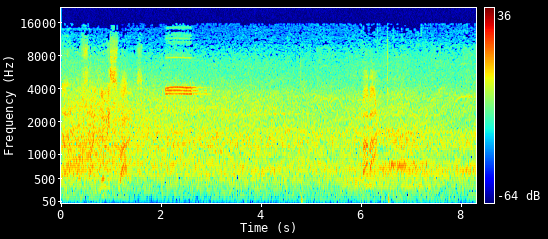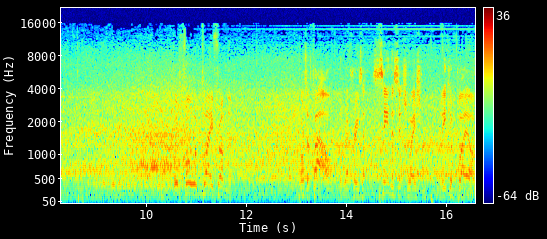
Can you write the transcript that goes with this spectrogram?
Now offside, Luis Suarez. Baba. Forward play from them. Was a foul. The referee's seen the situation and he can play on.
